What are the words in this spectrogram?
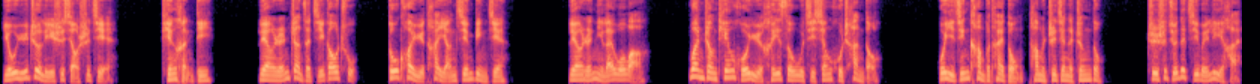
由于这里是小世界，天很低。两人站在极高处，都快与太阳肩并肩。两人你来我往，万丈天火与黑色雾气相互颤抖。我已经看不太懂他们之间的争斗，只是觉得极为厉害。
